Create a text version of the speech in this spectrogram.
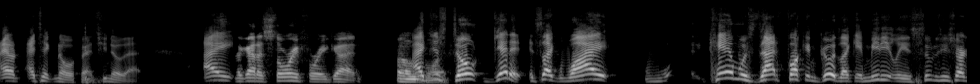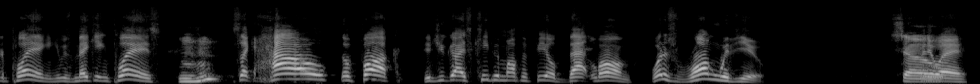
I don't- I take no offense. You know that. I I got a story for you, God. oh, I boy. just don't get it. It's like why wh- Cam was that fucking good. Like immediately, as soon as he started playing, he was making plays. Mhm. It's like, how the fuck did you guys keep him off the field that long? What is wrong with you? So Anyway,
